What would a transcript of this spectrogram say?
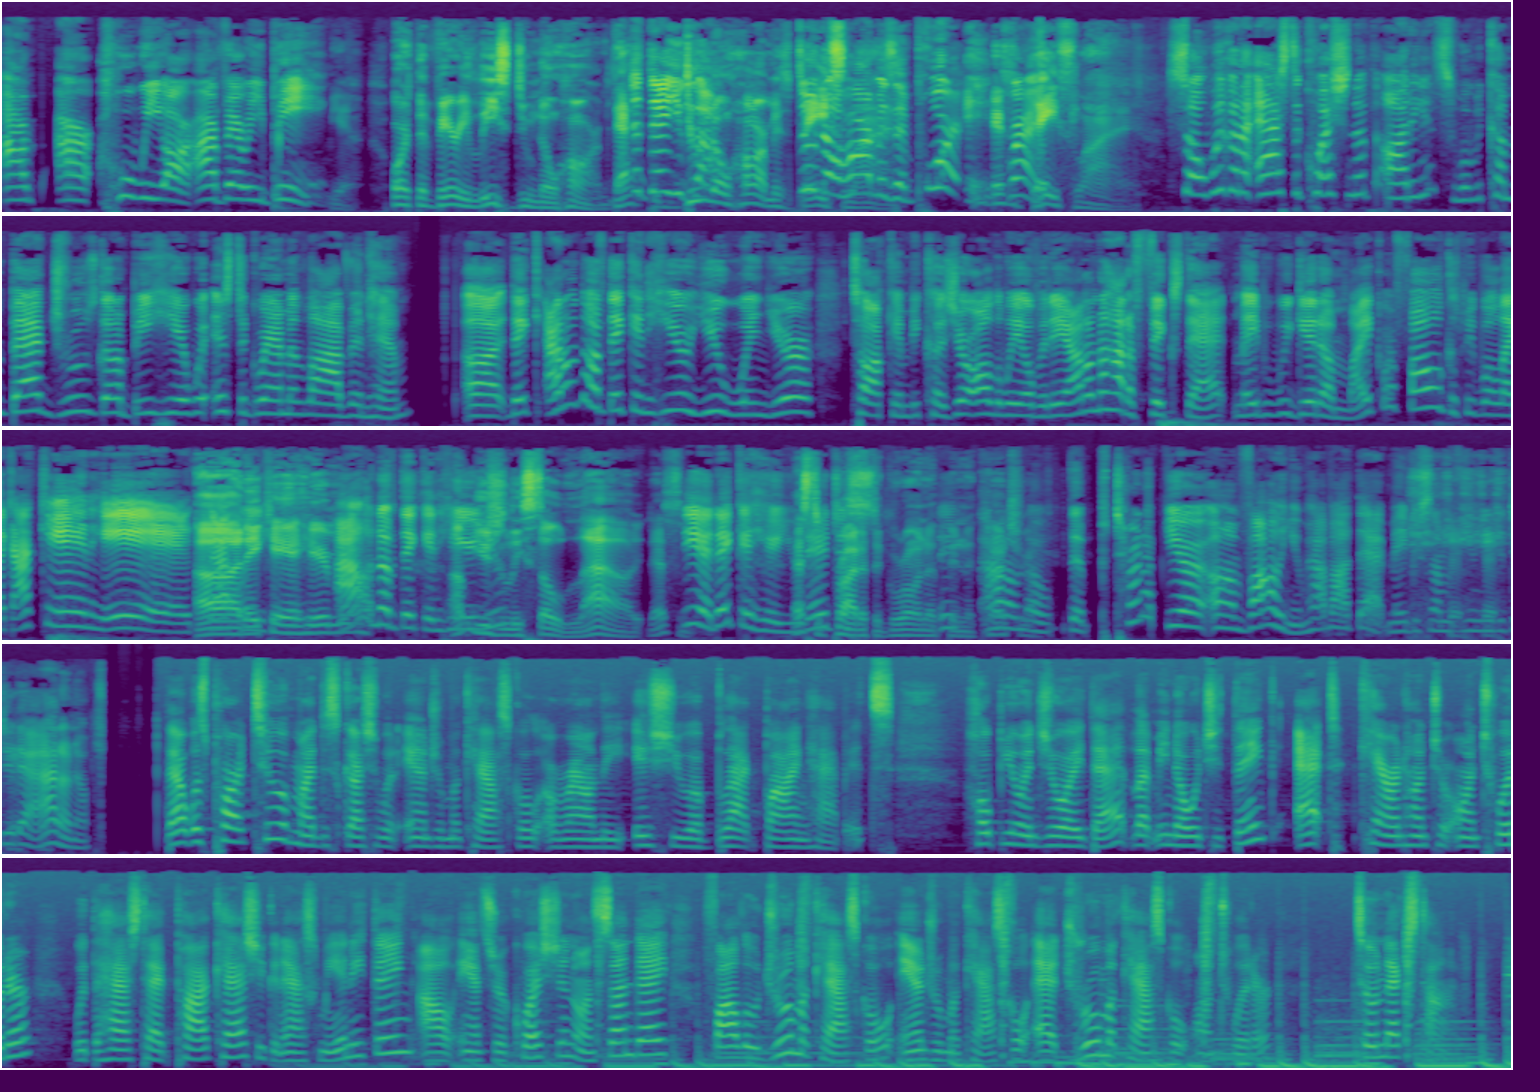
our our who we are, our very being. Yeah. Or at the very least, do no harm. That There you do go. no harm is Do baseline. no harm is important, It's right? baseline. So we're gonna ask the question of the audience when we come back. Drew's gonna be here. We're Instagram and live in him. Uh, they I don't know if they can hear you when you're talking because you're all the way over there. I don't know how to fix that. Maybe we get a microphone because people are like, I can't hear. Uh, they can't hear me. I don't know if they can hear you. I'm you. usually so loud. That's Yeah, they can hear you. That's They're the product just- of growing up in the country. I don't know. The, turn up your um, volume. How about that? Maybe some of you need to do that. I don't know. That was part two of my discussion with Andrew McCaskill around the issue of black buying habits. Hope you enjoyed that. Let me know what you think at Karen Hunter on Twitter with the hashtag podcast. You can ask me anything. I'll answer a question on Sunday. Follow Drew McCaskill, Andrew McCaskill, at Drew McCaskill on Twitter. Till next time.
